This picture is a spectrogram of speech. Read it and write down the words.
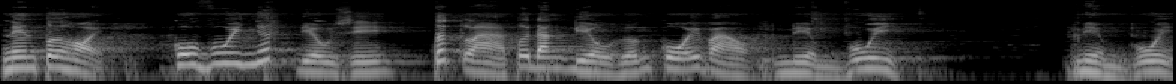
Nên tôi hỏi, cô vui nhất điều gì? Tức là tôi đang điều hướng cô ấy vào niềm vui. Niềm vui.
